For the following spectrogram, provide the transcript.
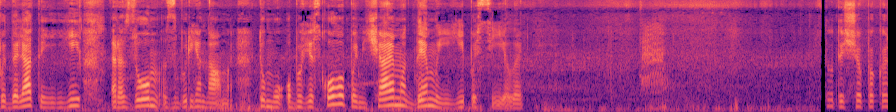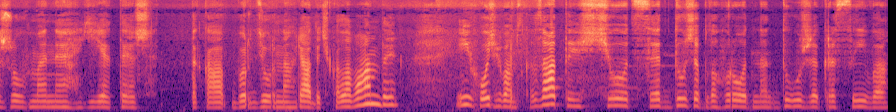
видаляти її разом з бур'янами. Тому обов'язково помічаємо, де ми її посіяли. Тут ще покажу, в мене є теж така бордюрна грядочка лаванди. І хочу вам сказати, що це дуже благородна, дуже красива,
